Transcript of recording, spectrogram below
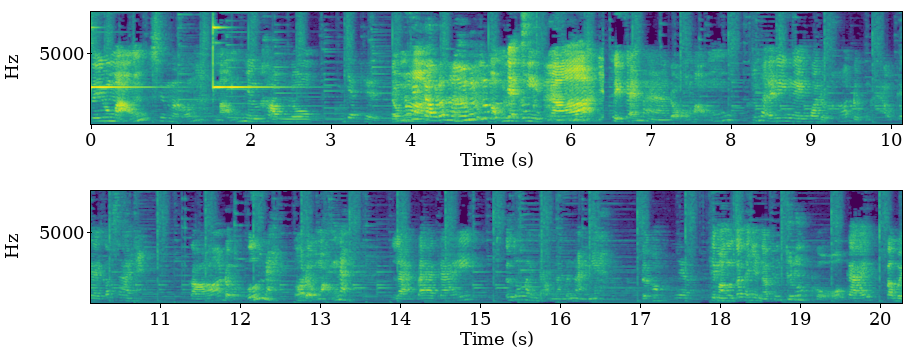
siêu mỏng. Siêu mỏng. Mỏng như không luôn. Mỏng da thịt. Đúng rồi. câu đó hơn mỏng da thịt đó. Thì cái mà độ mỏng chúng ta đã đi ngang qua được hết được là ok có size nè. Có độ ướt nè có độ mỏng nè. Là ba cái yếu tố quan trọng nằm bên này nha. Được không? Dạ. Thì mọi người có thể nhìn ở phía trước của cái bao bì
